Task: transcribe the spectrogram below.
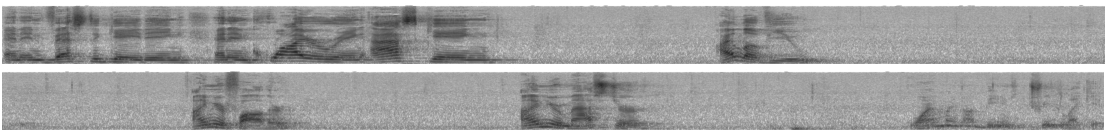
and investigating and inquiring, asking, I love you. I'm your father. I'm your master. Why am I not being treated like it?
